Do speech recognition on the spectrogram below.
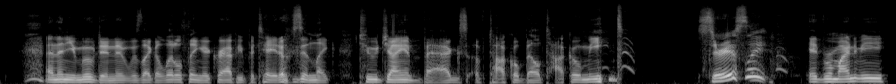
and then you moved in, and it was like a little thing of crappy potatoes and like two giant bags of Taco Bell taco meat. Seriously? It reminded me,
